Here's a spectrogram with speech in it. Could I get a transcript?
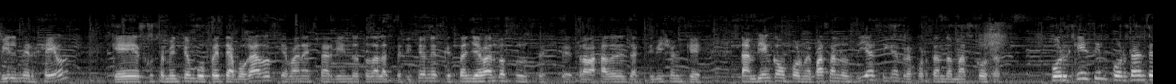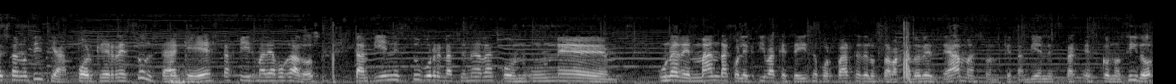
Wilmer Geo que es justamente un bufete de abogados que van a estar viendo todas las peticiones que están llevando sus este, trabajadores de Activision que también conforme pasan los días siguen reportando más cosas. ¿Por qué es importante esta noticia? Porque resulta que esta firma de abogados también estuvo relacionada con eh, una demanda colectiva que se hizo por parte de los trabajadores de Amazon, que también está, es conocido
